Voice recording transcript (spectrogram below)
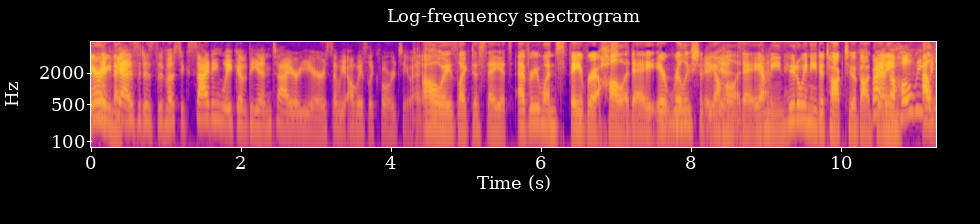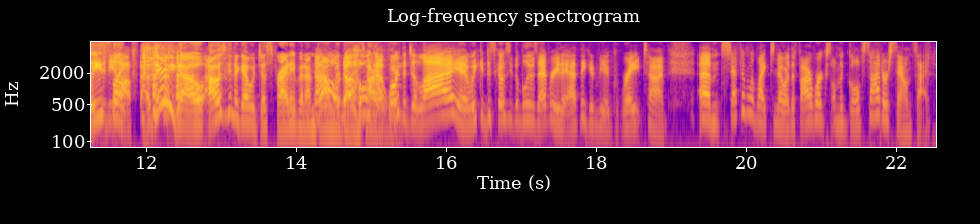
Very said, nice. yes, it is the most exciting week of the entire year. So we always look forward to it. I always like to say it's everyone's favorite holiday. It really should be Mm-hmm. It a is, holiday. yes. I mean, who do we need to talk to about Right, the getting whole week at we least like off. There you go. I was going to go with just Friday, but I'm down no, with no, the we got Fourth of July, and we could just go see the Blues every day. I think it'd be a great time. Um, Stefan would like to know: Are the fireworks on the Gulf side or Sound side?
